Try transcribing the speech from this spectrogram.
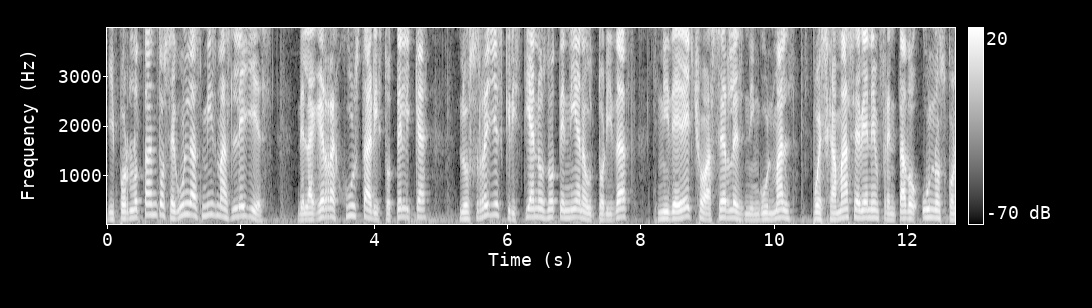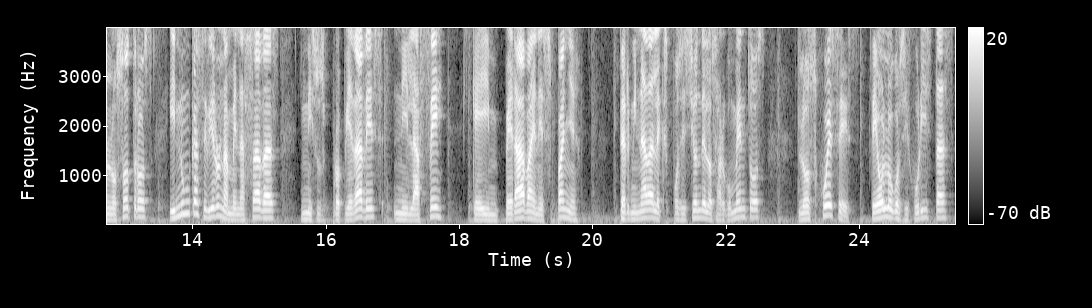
y por lo tanto según las mismas leyes de la guerra justa aristotélica, los reyes cristianos no tenían autoridad ni derecho a hacerles ningún mal pues jamás se habían enfrentado unos con los otros y nunca se vieron amenazadas ni sus propiedades ni la fe que imperaba en España. Terminada la exposición de los argumentos, los jueces, teólogos y juristas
